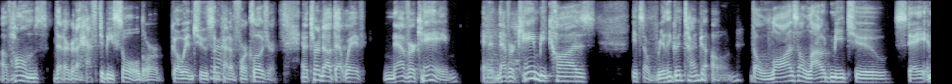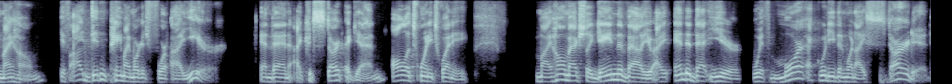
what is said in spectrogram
of homes that are going to have to be sold or go into some right. kind of foreclosure? And it turned out that wave never came and it never came because it's a really good time to own. The laws allowed me to stay in my home. If i didn't pay my mortgage for a year and then i could start again all of 2020 my home actually gained the value i ended that year with more equity than when I started.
